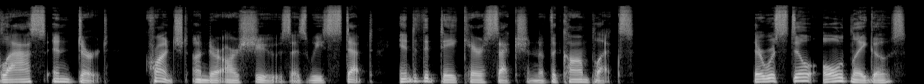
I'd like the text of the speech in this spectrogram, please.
Glass and dirt crunched under our shoes as we stepped into the daycare section of the complex. There were still old Legos,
